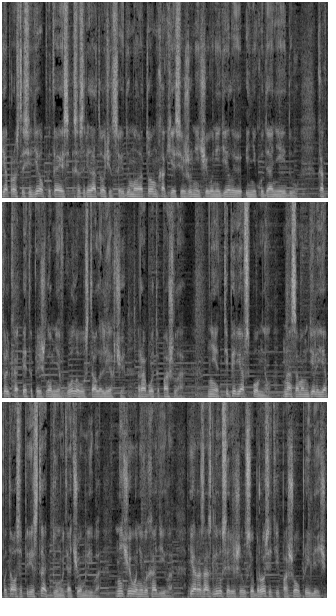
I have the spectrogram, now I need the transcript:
Я просто сидел, пытаясь сосредоточиться, и думал о том, как я сижу, ничего не делаю и никуда не иду. Как только это пришло мне в голову, стало легче, работа пошла. Нет, теперь я вспомнил. На самом деле я пытался перестать думать о чем-либо. Ничего не выходило. Я разозлился, решил все бросить и пошел прилечь.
